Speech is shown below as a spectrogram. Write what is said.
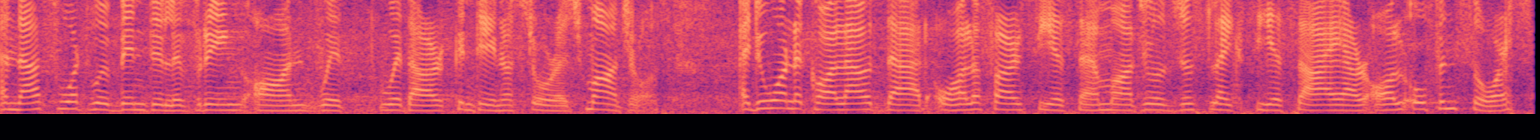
And that's what we've been delivering on with, with our container storage modules. I do want to call out that all of our CSM modules, just like CSI, are all open source.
